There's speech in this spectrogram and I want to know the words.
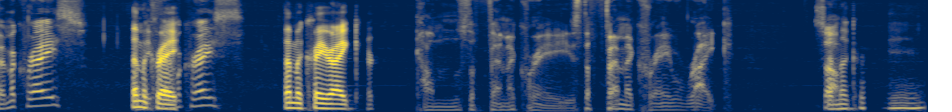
femicrace Are they Femicray, femicrace Femicray Reich. comes the femicraze the femicray Reich. So Femicray.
